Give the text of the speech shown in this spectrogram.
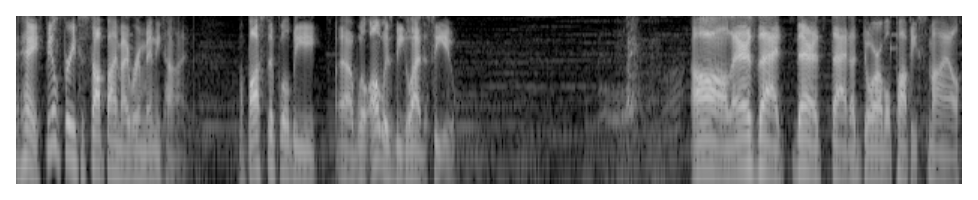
And hey, feel free to stop by my room anytime. My Mabosstiff will be uh, will always be glad to see you. Oh, there's that there's that adorable puppy smile.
